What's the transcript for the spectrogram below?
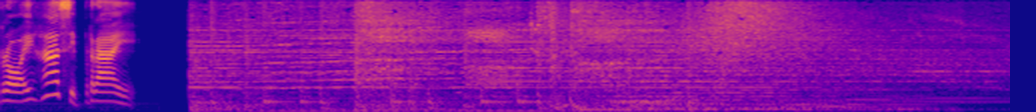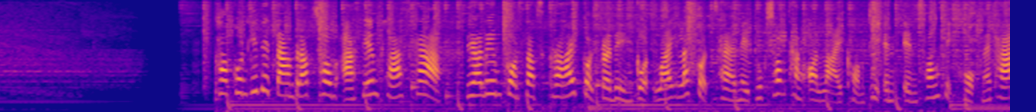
6,250 ไร่ ขอบคุณที่ติดตามรับชมอาเซียนพลัสค่ะ อย่าลืมกด subscribe กดกระดิ่ง กดไลค์ และกดแชร์ในทุกช่องทางออนไลน์ของ TNN ช่อง 16 นะคะ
